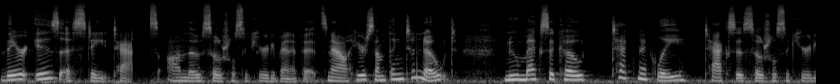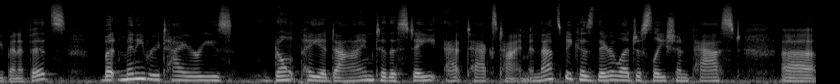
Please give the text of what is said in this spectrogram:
there is a state tax on those Social Security benefits. Now, here's something to note New Mexico technically taxes Social Security benefits, but many retirees don't pay a dime to the state at tax time. And that's because their legislation passed uh,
